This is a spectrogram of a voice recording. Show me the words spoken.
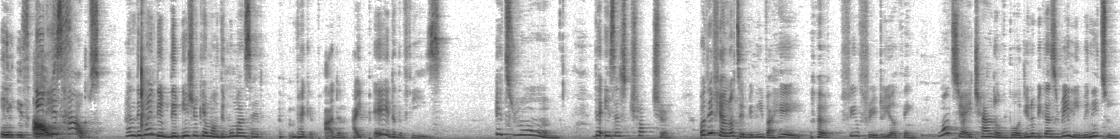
In his house. in his house. And the, when the, the issue came up, the woman said, Beg your pardon, I paid the fees. It's wrong. There is a structure. But if you're not a believer, hey, feel free, do your thing. Once you're a child of God, you know, because really we need to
